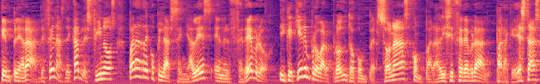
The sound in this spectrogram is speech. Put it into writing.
que empleará decenas de cables finos para recopilar señales en el cerebro y que quieren probar pronto con personas con parálisis cerebral, para que éstas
